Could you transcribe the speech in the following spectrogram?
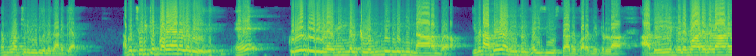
നമുക്ക് മറ്റൊരു വീഡിയോയിൽ കാണിക്കാം. അപ്പൊ ചുരുക്കി പറയാനുള്ളത് ഏ? കുറുവട്ടൂരികളെ നിങ്ങൾക്ക് ഒന്നില്ലെങ്കിൽ നാണം വേണം. ഇവിടെ അബു അനീഫുൽ ഫൈസി ഉസ്താദ് പറഞ്ഞിട്ടുള്ള അതേ നിലപാടുകളാണ്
